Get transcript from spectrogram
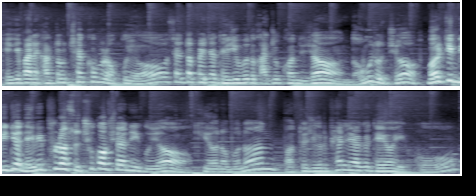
계기판에 각종 체크업을 없고요. 센터 페이지 대시보드 가죽 컨디션 너무 좋죠. 멀티미디어 내비 플러스 추가 옵션이고요. 기어 노브는 버튼식으로 편리하게 되어 있고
